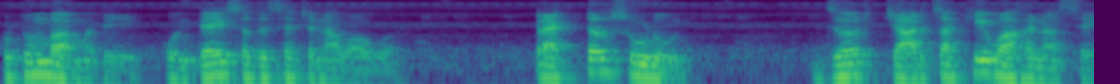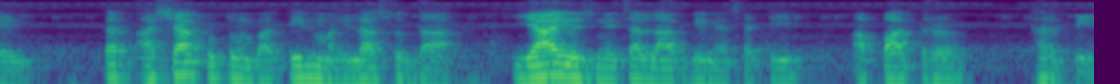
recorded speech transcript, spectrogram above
कुटुंबामध्ये कोणत्याही सदस्याच्या नावावर ट्रॅक्टर सोडून जर चारचाकी वाहन असेल तर अशा कुटुंबातील महिलासुद्धा या योजनेचा लाभ घेण्यासाठी अपात्र ठरतील.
